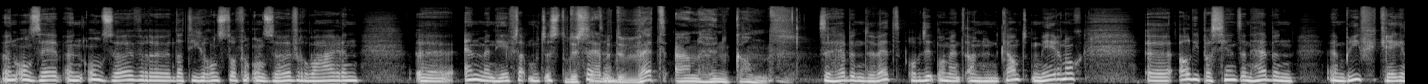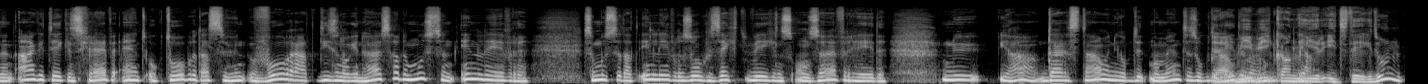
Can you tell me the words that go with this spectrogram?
een, onzui, een onzuivere, dat die grondstoffen onzuiver waren. Uh, en men heeft dat moeten Dus ze stopzetten. hebben de wet aan hun kant. Ze hebben de wet op dit moment aan hun kant. Meer nog, uh, al die patiënten hebben een brief gekregen, een aangetekend schrijven eind oktober, dat ze hun voorraad die ze nog in huis hadden, moesten inleveren. Ze moesten dat inleveren, zo gezegd, wegens onzuiverheden. Nu, ja, daar staan we nu op dit moment. Is ook de Ja, reden wie, wie kan ja. hier iets tegen doen?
